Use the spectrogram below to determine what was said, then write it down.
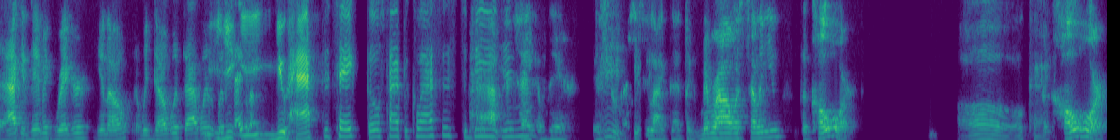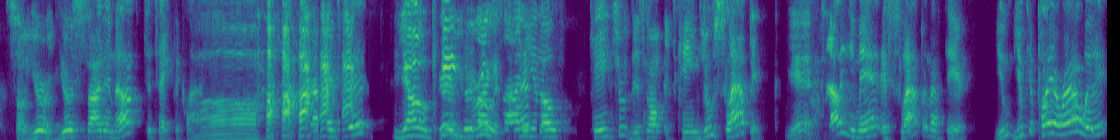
the academic rigor, you know, and we dealt with that with, with you, you, have to take those type of classes to be I have to in take them there. It's Mm. crazy like that. The- remember how I was telling you the cohort, Oh, okay. the cohort. So you're you're signing up to take the class. Oh, that makes sense. Yo, King you're Drew like is signing, you know, King Drew. This going King Drew slapping. Yeah. I'm telling you, man, it's slapping up there. You you can play around with it.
